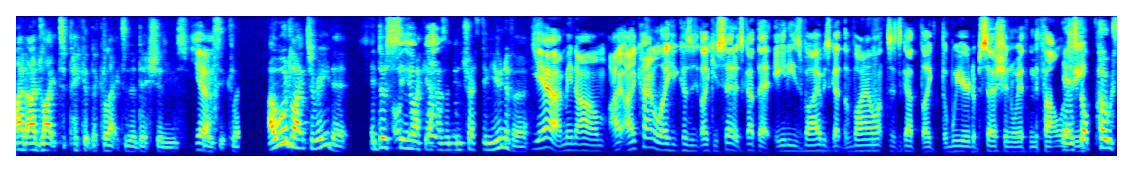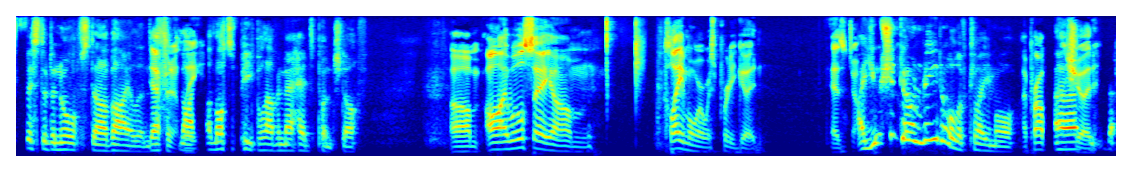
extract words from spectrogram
I'd, I'd like to pick up the collected editions. Yeah. basically, I would like to read it. It does Oh, seem yeah, like well- it has an interesting universe. Yeah, I mean, um, I, I kind of like it because, like you said, it's got that '80s vibe. It's got the violence. It's got like the weird obsession with mythology. Yeah, it's got post Fist of the North Star violence. Definitely. like a lot of people having their heads punched off. Um, all I will say, um, Claymore was pretty good as John. Uh, you should go and read all of Claymore. I probably Uh, should. th-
